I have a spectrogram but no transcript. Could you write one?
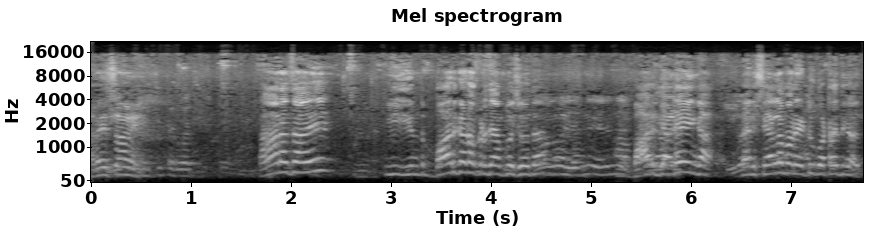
అరే స్వామి స్వామి ఇంత బార్ గాడ ఒకటి చెప్పు చూద్దా? బార్ గాడే ఇంకా. దాని సేల మనం ఎటు కొట్టదు కాదు.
